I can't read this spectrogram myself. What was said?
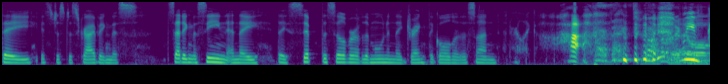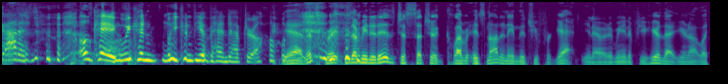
they it's just describing this setting the scene and they they sipped the silver of the moon and they drank the gold of the sun and we're like ha we've got it okay we can we can be a band after all yeah, that's great because I mean, it is just such a clever. It's not a name that you forget. You know what I mean? If you hear that, you're not like,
